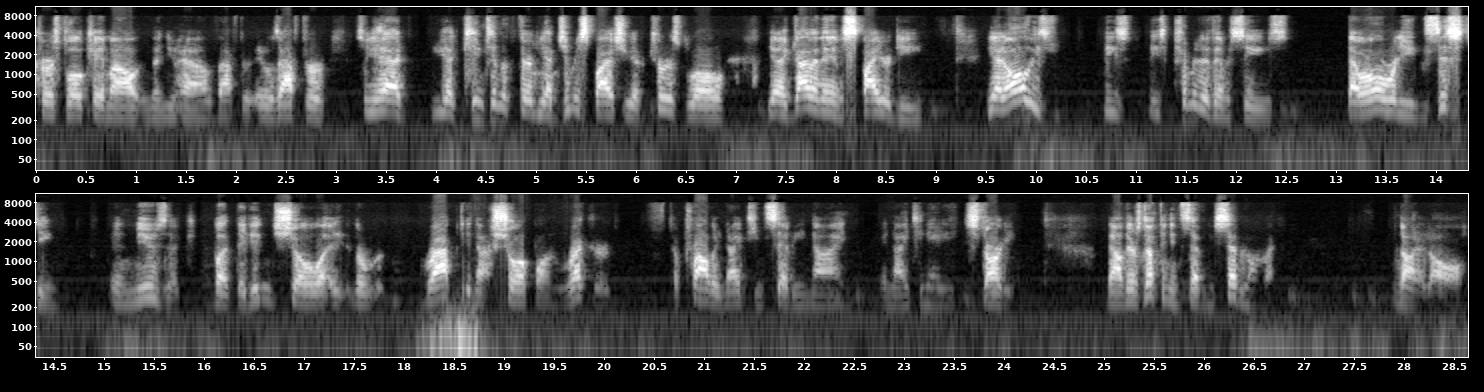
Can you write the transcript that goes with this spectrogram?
Kurtis Blow came out, and then you have after it was after. So you had you had King Tim the Third, you had Jimmy Spicer, you had Kurtis Blow, you had a guy by the name of Spider D. You had all these these these primitive MCs that were already existing in music, but they didn't show the rap did not show up on record to probably 1979 and 1980 starting. Now, there's nothing in 77 on record. Not at all.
